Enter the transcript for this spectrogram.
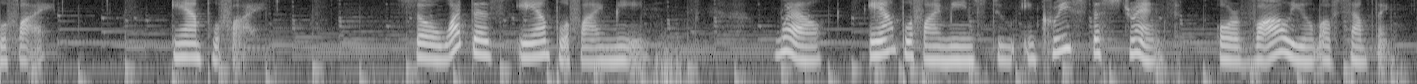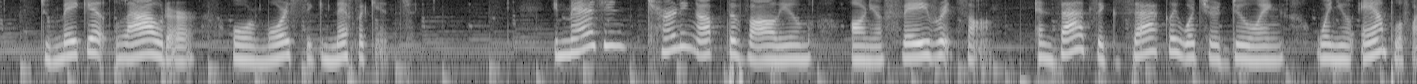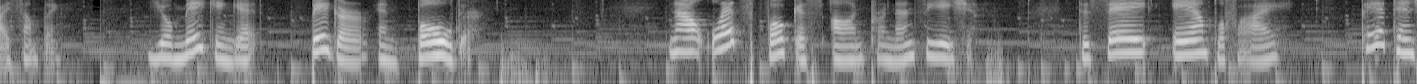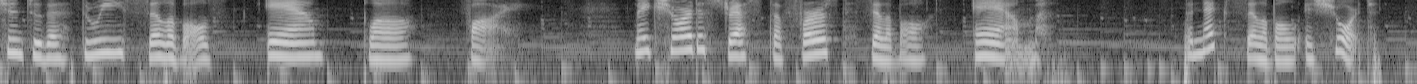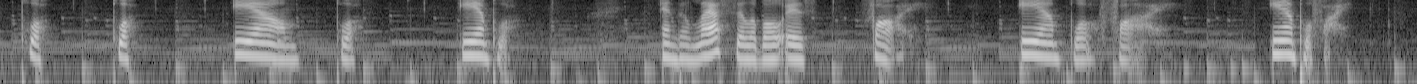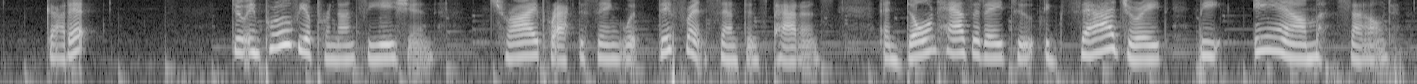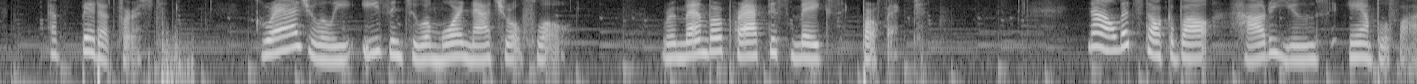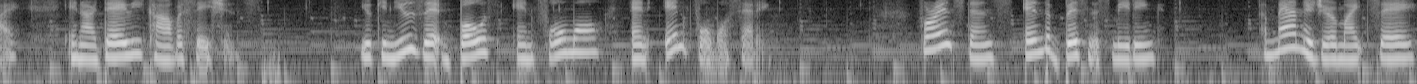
amplify. Amplify. So, what does amplify mean? Well, amplify means to increase the strength or volume of something, to make it louder or more significant. Imagine turning up the volume on your favorite song. And that's exactly what you're doing when you amplify something. You're making it bigger and bolder. Now let's focus on pronunciation. To say amplify, pay attention to the three syllables amplify. Make sure to stress the first syllable am. The next syllable is short. Pl, pl. Ampl, ampl. And the last syllable is fi. Amplify, amplify. Got it? To improve your pronunciation, try practicing with different sentence patterns and don't hesitate to exaggerate the am sound a bit at first. Gradually ease into a more natural flow. Remember, practice makes perfect. Now, let's talk about how to use Amplify in our daily conversations. You can use it both in formal and informal setting. For instance, in the business meeting, a manager might say,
